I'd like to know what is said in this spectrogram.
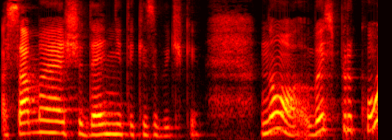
а саме щоденні такі звички. Но весь прикол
